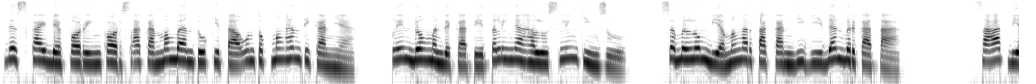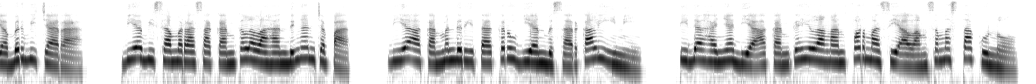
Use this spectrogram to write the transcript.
The Sky Devouring Course akan membantu kita untuk menghentikannya. Lindong mendekati telinga halus Ling Qingzu, sebelum dia mengertakkan gigi dan berkata. Saat dia berbicara, dia bisa merasakan kelelahan dengan cepat. Dia akan menderita kerugian besar kali ini. Tidak hanya dia akan kehilangan formasi alam semesta kuno,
